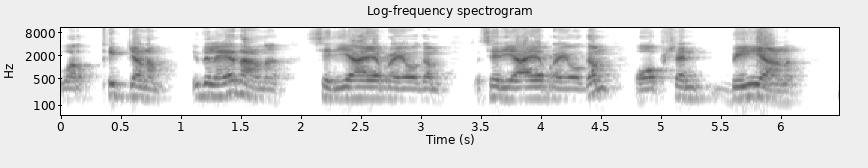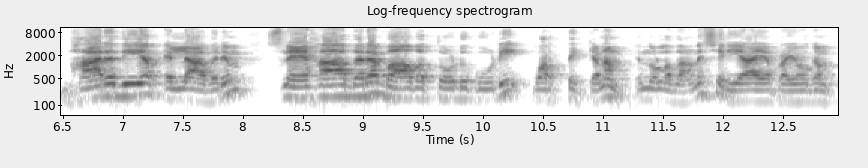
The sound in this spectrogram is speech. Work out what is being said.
വർദ്ധിക്കണം ഇതിലേതാണ് ശരിയായ പ്രയോഗം. ശരിയായ പ്രയോഗം ഓപ്ഷൻ ബി ആണ്. ഭാരതീയർ എല്ലാവരും സ്നേഹാദര ഭാവത്തോടുകൂടി വർത്തിക്കണം എന്നുള്ളതാണ് ശരിയായ പ്രയോഗം.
